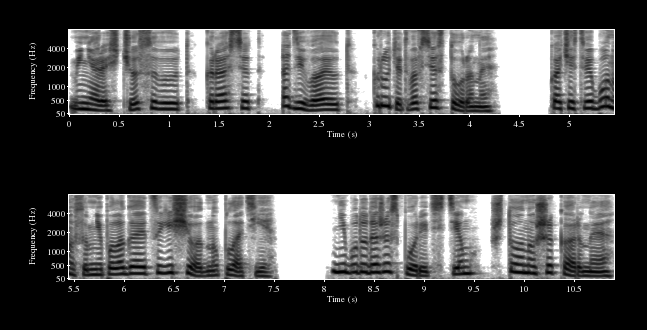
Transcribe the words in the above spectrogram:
меня расчесывают, красят, одевают, крутят во все стороны. В качестве бонуса мне полагается еще одно платье. Не буду даже спорить с тем, что оно шикарное.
